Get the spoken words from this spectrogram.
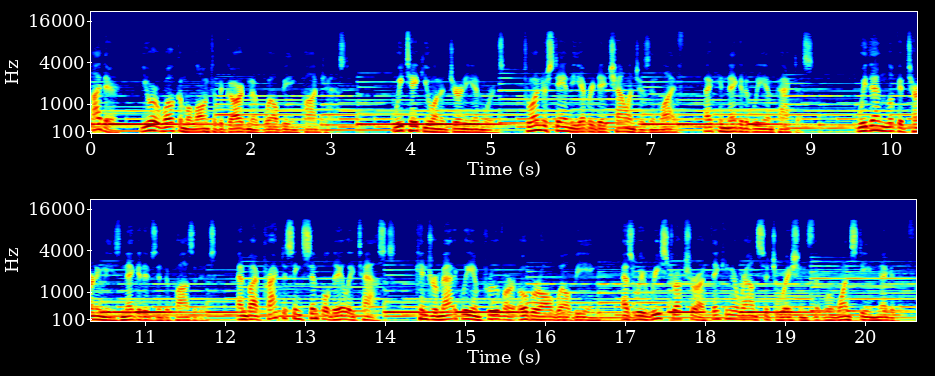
Hi there, you are welcome along to the Garden of Well-Being podcast. We take you on a journey inwards to understand the everyday challenges in life that can negatively impact us. We then look at turning these negatives into positives, and by practicing simple daily tasks, can dramatically improve our overall well-being as we restructure our thinking around situations that were once deemed negative.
